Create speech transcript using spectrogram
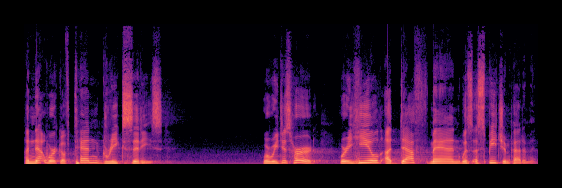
a network of 10 Greek cities, where we just heard, where he healed a deaf man with a speech impediment.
